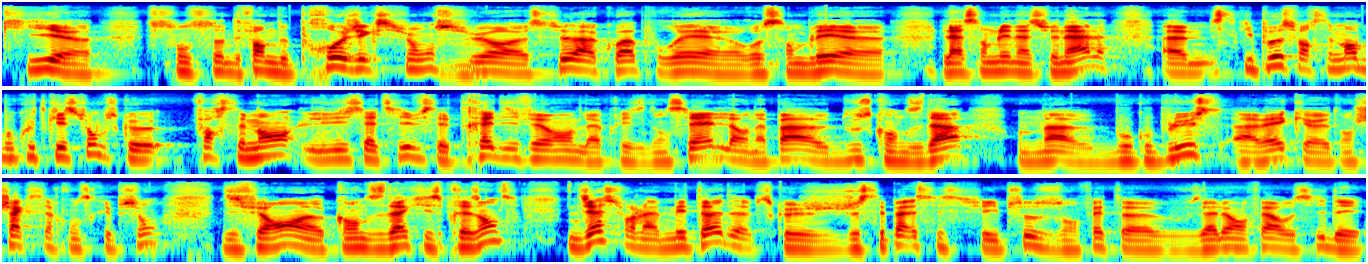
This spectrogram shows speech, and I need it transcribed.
qui sont des formes de projection mmh. sur ce à quoi pourrait ressembler l'Assemblée nationale. ce qui pose forcément beaucoup de questions, parce que forcément, l'initiative, c'est très différent de la présidentielle. Là, on n'a pas 12 candidats, on en a beaucoup plus, avec dans chaque circonscription différents euh, candidats qui se présentent. Déjà sur la méthode, parce que je ne sais pas si chez Ipsos, en fait, euh, vous allez en faire aussi des,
